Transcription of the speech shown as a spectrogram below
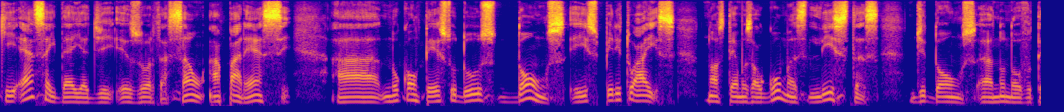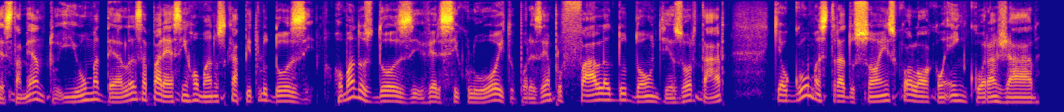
que essa ideia de exortação aparece ah, no contexto dos dons espirituais. Nós temos algumas listas de dons ah, no Novo Testamento e uma delas aparece em Romanos capítulo 12. Romanos 12, versículo 8, por exemplo, fala do dom de exortar, que algumas traduções colocam encorajar,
